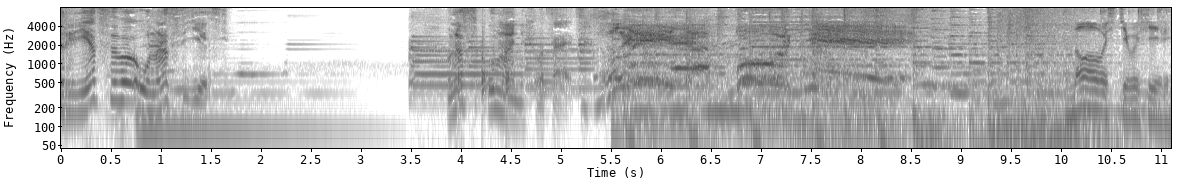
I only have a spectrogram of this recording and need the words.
Средства у нас есть. У нас ума не хватает. Злые будни! Новости в эфире.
